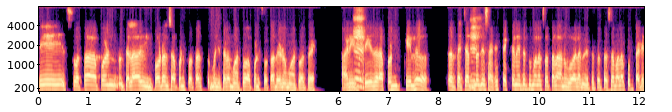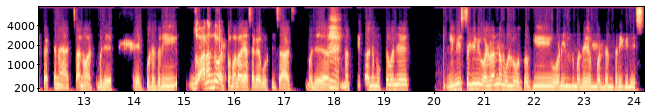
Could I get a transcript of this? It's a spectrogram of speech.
ते स्वतः आपण त्याला इम्पॉर्टन्स आपण स्वतः म्हणजे त्याला महत्त्व आपण स्वतः देणं महत्वाचं आहे. आणि ते जर आपण केलं तर त्याच्यातनं जे सॅटिस्फॅक्शन आहे ते तुम्हाला स्वतःला अनुभवायला मिळतं. तर तसं मला खूप सॅटिस्फॅक्शन आहे. छान वाट म्हणजे एक कुठेतरी जो आनंद वाटतो मला या सगळ्या गोष्टीचा आज. म्हणजे नक्कीच. आणि मुख्य म्हणजे गिनीसचं जे मी वडिलांना बोललो होतो की वडील मध्ये मध्यंतरी गिनीस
